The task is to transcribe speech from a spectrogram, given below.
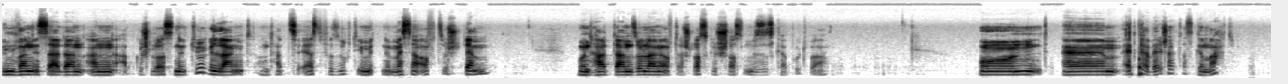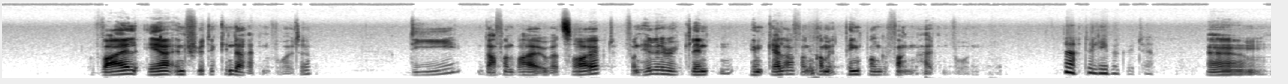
Irgendwann ist er dann an eine abgeschlossene Tür gelangt und hat zuerst versucht, die mit einem Messer aufzustemmen und hat dann so lange auf das Schloss geschossen, bis es kaputt war. Und ähm, Edgar Welch hat das gemacht, weil er entführte Kinder retten wollte, die, davon war er überzeugt, von Hillary Clinton im Keller von Comet Ping Pong gefangen gehalten wurden. Ach du liebe Güte. Ähm,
